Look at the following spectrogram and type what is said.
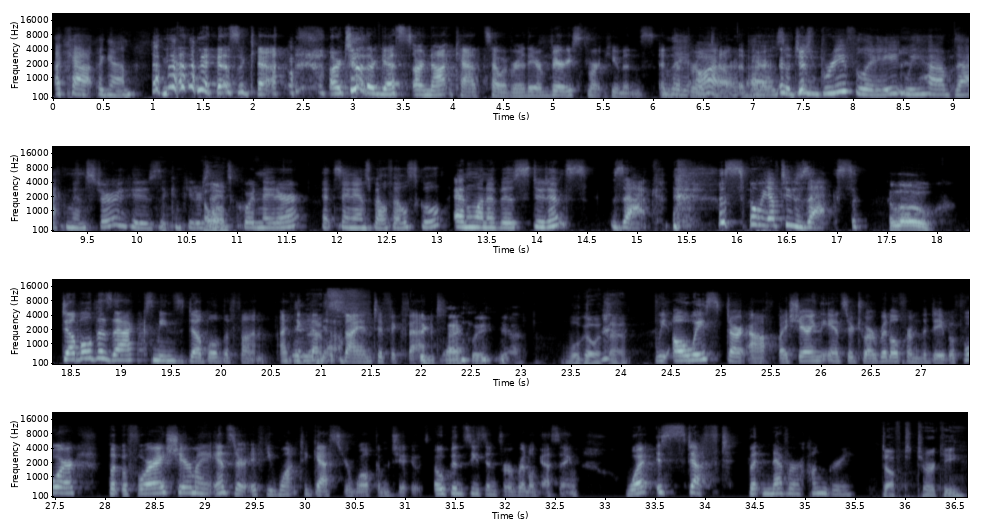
A cat again. As a cat. Our two other guests are not cats, however. They are very smart humans, and they we're thrilled to have them here. Uh, so, just briefly, we have Zach Minster, who's the computer Hello. science coordinator at St. Anne's Belfield School, and one of his students, Zach. so, we have two Zachs. Hello. double the Zachs means double the fun. I think There that's a scientific fact. Exactly. Yeah. We'll go with that. We always start off by sharing the answer to our riddle from the day before. But before I share my answer, if you want to guess, you're welcome to. It's open season for riddle guessing. What is stuffed but never hungry? Stuffed turkey.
